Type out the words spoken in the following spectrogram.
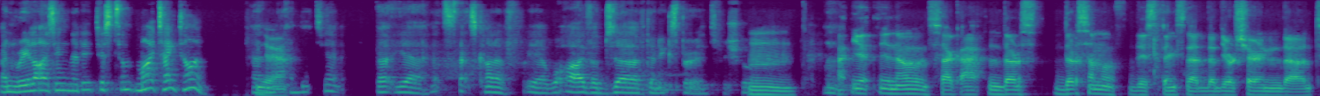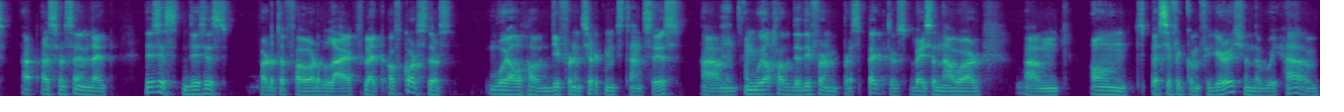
and realizing that it just might take time. And, yeah. and that's it but yeah, that's that's kind of yeah what I've observed and experienced for sure. Mm. Mm. Yeah, you know, it's like I, there's there's some of these things that that you're sharing that uh, as you're saying, like this is this is part of our life. Like, of course, there's we all have different circumstances, um, and we all have the different perspectives based on our um, own specific configuration that we have.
